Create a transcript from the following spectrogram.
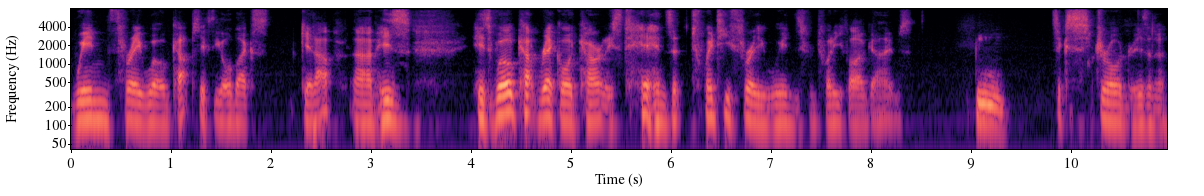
win three World Cups if the All Blacks get up. Um, his his World Cup record currently stands at 23 wins from 25 games. Mm. It's extraordinary, isn't it?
